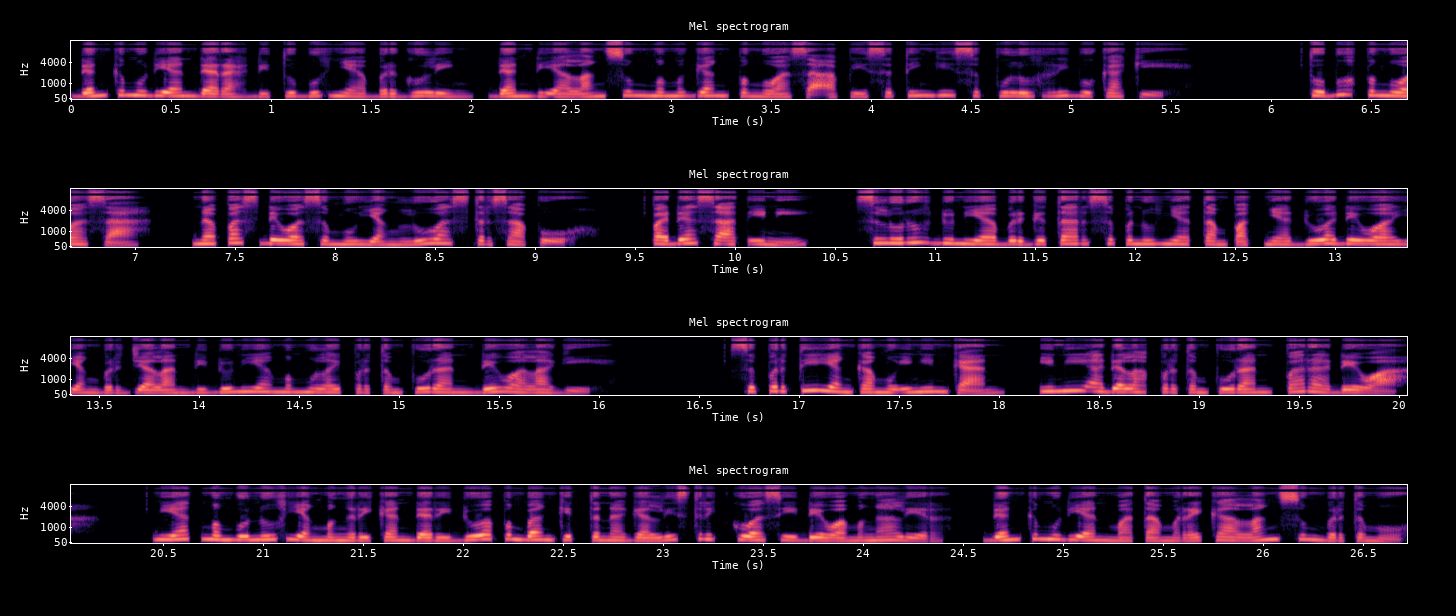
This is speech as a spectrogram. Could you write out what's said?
dan kemudian darah di tubuhnya berguling, dan dia langsung memegang penguasa api setinggi sepuluh ribu kaki. Tubuh penguasa, napas dewa semu yang luas tersapu. Pada saat ini, seluruh dunia bergetar sepenuhnya tampaknya dua dewa yang berjalan di dunia memulai pertempuran dewa lagi. Seperti yang kamu inginkan, ini adalah pertempuran para dewa. Niat membunuh yang mengerikan dari dua pembangkit tenaga listrik kuasi dewa mengalir, dan kemudian mata mereka langsung bertemu.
